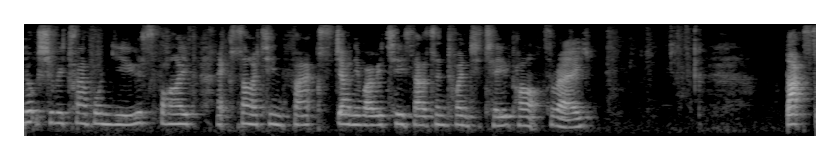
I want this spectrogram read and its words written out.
Luxury Travel News 5 Exciting Facts January 2022 Part 3 That's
